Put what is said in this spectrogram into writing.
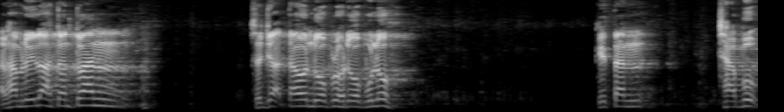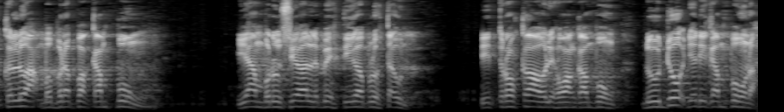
Alhamdulillah tuan-tuan sejak tahun 2020 kita cabut keluar beberapa kampung yang berusia lebih 30 tahun. Diteroka oleh orang kampung. Duduk jadi kampung lah.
